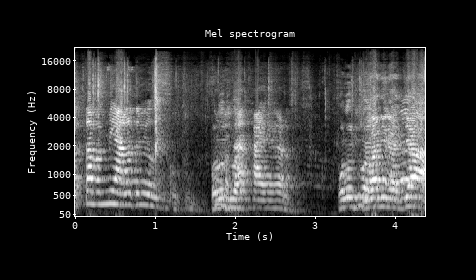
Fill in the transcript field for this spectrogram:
સત્તા મમ્મી આલો તમે વધારે ખાય હેડો. સુવાની રાજા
